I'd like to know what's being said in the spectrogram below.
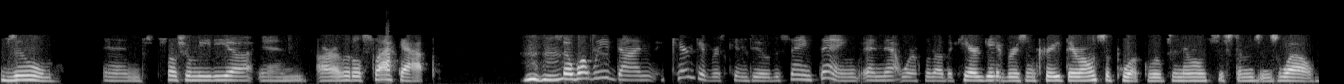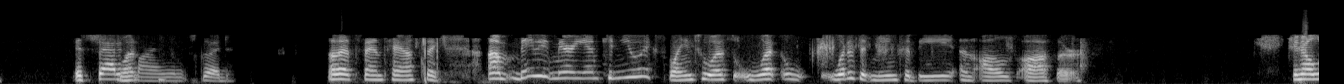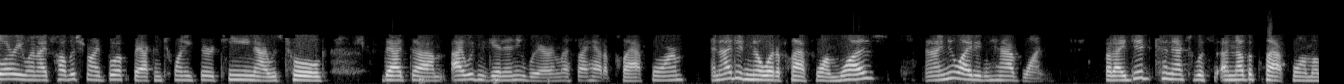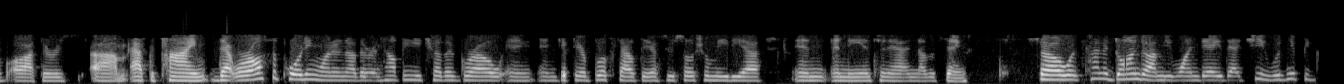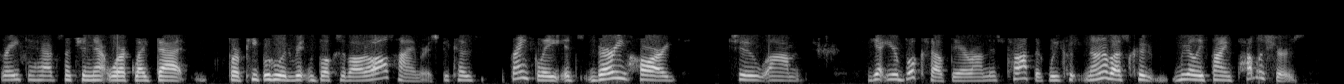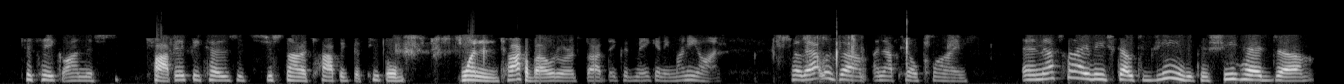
zoom and social media and our little Slack app. Mm-hmm. So what we've done, caregivers can do the same thing and network with other caregivers and create their own support groups and their own systems as well. It's satisfying what? and it's good. Oh, that's fantastic. Um, maybe Marianne, can you explain to us what what does it mean to be an AlzAuthor? You know, Lori, when I published my book back in 2013, I was told that um, I wouldn't get anywhere unless I had a platform. And I didn't know what a platform was, and I knew I didn't have one. but I did connect with another platform of authors um, at the time that were all supporting one another and helping each other grow and, and get their books out there through social media and, and the internet and other things. So it kind of dawned on me one day that, gee, wouldn't it be great to have such a network like that for people who had written books about Alzheimer's? Because frankly, it's very hard to um, get your books out there on this topic. We could, none of us could really find publishers to take on this topic because it's just not a topic that people wanted to talk about or thought they could make any money on. So that was um, an uphill climb. And that's when I reached out to Jean because she had um,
